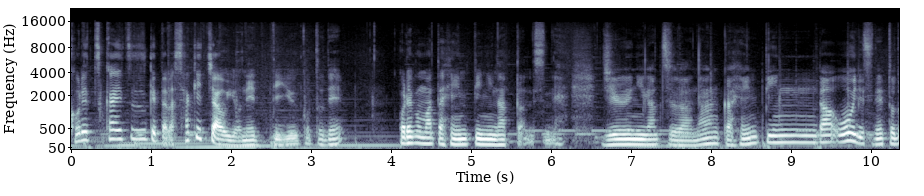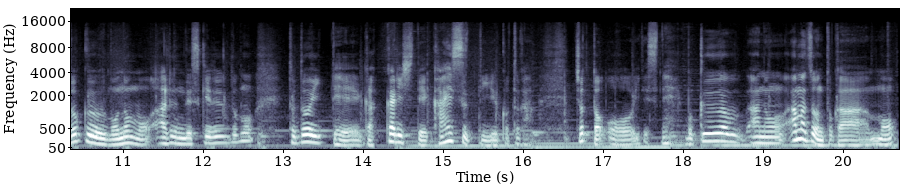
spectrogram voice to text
これ使い続けたら避けちゃうよねっていうことでこれもまた返品になったんですね。12月はなんか返品が多いですね。届くものもあるんですけれども届いてがっかりして返すっていうことがちょっと多いですね。僕はあの Amazon とかも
